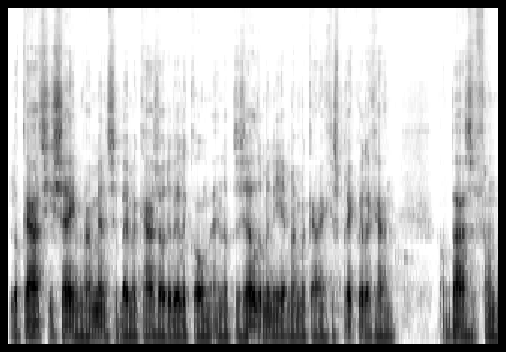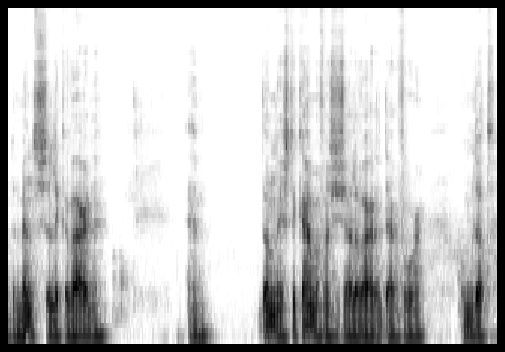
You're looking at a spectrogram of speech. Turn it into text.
locaties zijn waar mensen bij elkaar zouden willen komen en op dezelfde manier met elkaar in gesprek willen gaan op basis van de menselijke waarden. Uh, dan is de Kamer van Sociale Waarden daarvoor om dat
